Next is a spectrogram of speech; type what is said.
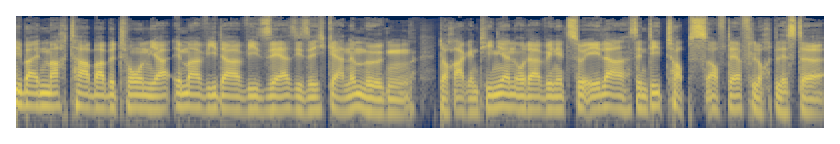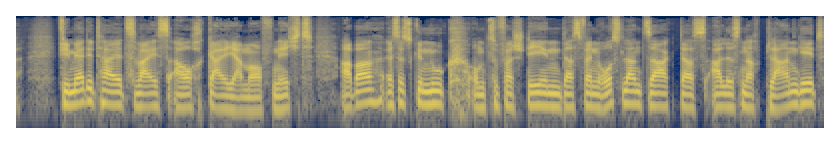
Die beiden Machthaber betonen ja immer wieder, wie sehr sie sich gerne mögen. Doch Argentinien oder Venezuela sind die Tops auf der Fluchtliste. Viel mehr Details weiß auch Galjamov nicht. Aber es ist genug, um zu verstehen, dass wenn Russland sagt, dass alles nach Plan geht,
